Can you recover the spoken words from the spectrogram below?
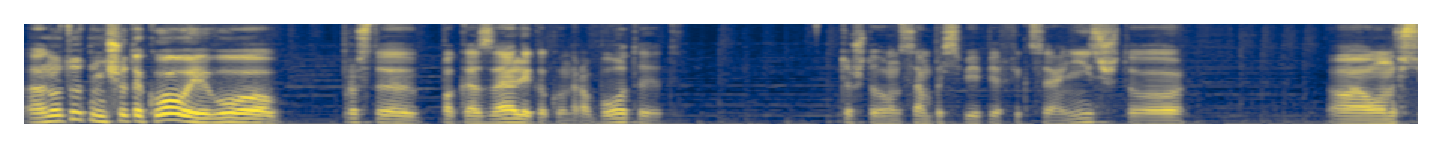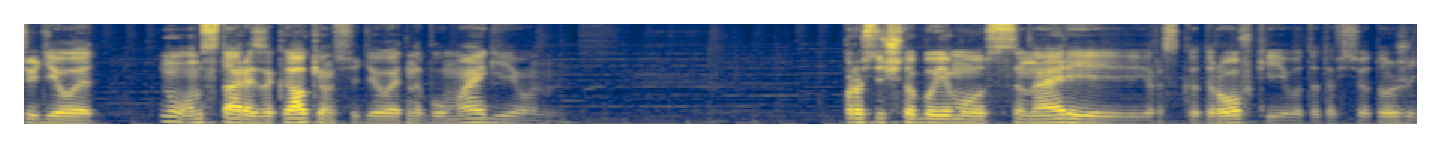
А, ну, тут ничего такого. Его просто показали, как он работает. То, что он сам по себе перфекционист, что а, он все делает... Ну, он старой закалки, он все делает на бумаге, он просит, чтобы ему сценарий, и раскадровки и вот это все тоже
